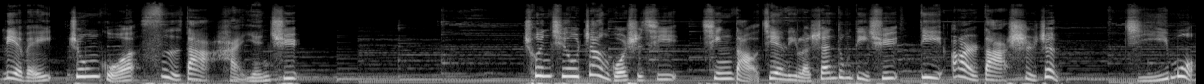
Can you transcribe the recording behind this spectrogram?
列为中国四大海盐区。春秋战国时期。青岛建立了山东地区第二大市镇即墨。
